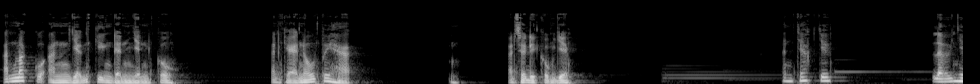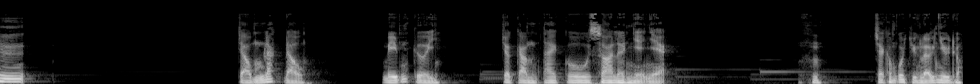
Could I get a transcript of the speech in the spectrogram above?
Ánh mắt của anh vẫn kiên định nhìn cô. Anh khẽ nói với Hạ. Ừ, Anh sẽ đi cùng với em. Anh chắc chứ? Lỡ như Trọng lắc đầu mỉm cười Cho cầm tay cô xoa lên nhẹ nhẹ. Sẽ không có chuyện lỡ như đâu.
